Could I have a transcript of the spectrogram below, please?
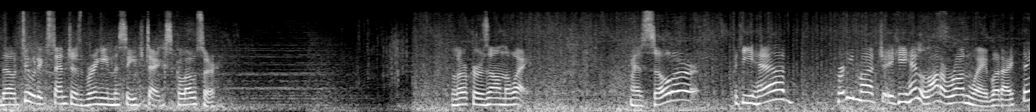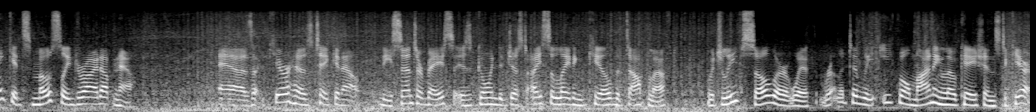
though to an extent just bringing the siege tanks closer. Lurkers on the way. As Solar, he had pretty much, he had a lot of runway, but I think it's mostly dried up now. As Cure has taken out the center base, is going to just isolate and kill the top left, which leaves Solar with relatively equal mining locations to Cure.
